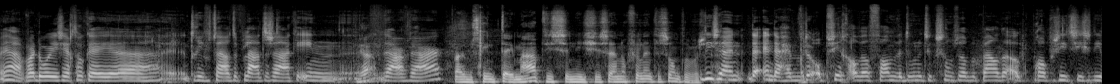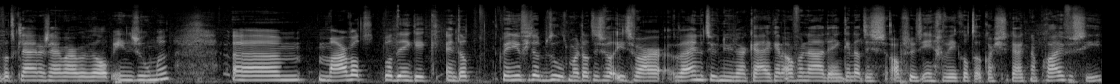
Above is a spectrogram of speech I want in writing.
ja, waardoor je zegt... oké, okay, 3 voor 12 de platenzaken in, daar of daar. Maar misschien thematische niches zijn nog veel interessanter Die zijn, en daar hebben we er op zich al wel van. We doen natuurlijk soms wel bepaalde ook proposities die wat kleiner zijn, waar we wel op inzoomen. Um, maar wat, wat denk ik, en dat, ik weet niet of je dat bedoelt, maar dat is wel iets waar wij natuurlijk nu naar kijken en over nadenken. En dat is absoluut ingewikkeld, ook als je kijkt naar privacy.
